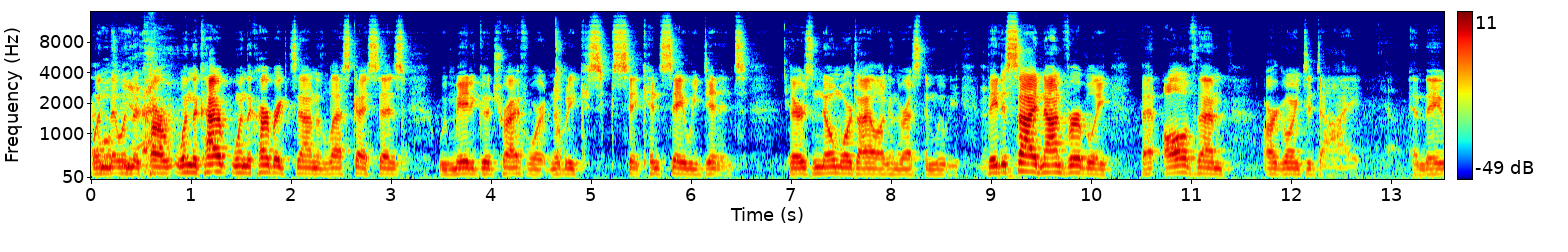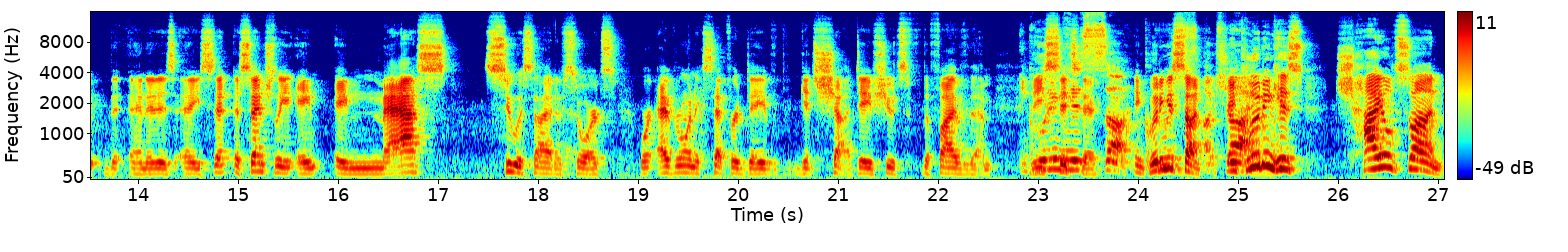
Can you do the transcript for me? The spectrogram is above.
When the when the car when the car when the car breaks down and the last guy says we made a good try for it, nobody c- say, can say we didn't. There's no more dialogue in the rest of the movie. They mm-hmm. decide non-verbally that all of them are going to die, and they and it is a essentially a a mass suicide of sorts where everyone except for Dave gets shot. Dave shoots the five of them. Including his there, son, including his son, including his child son,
